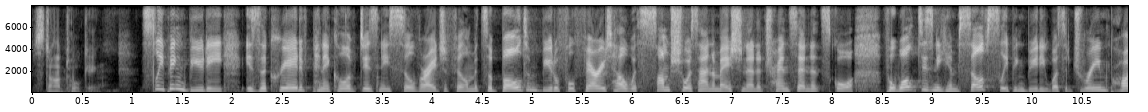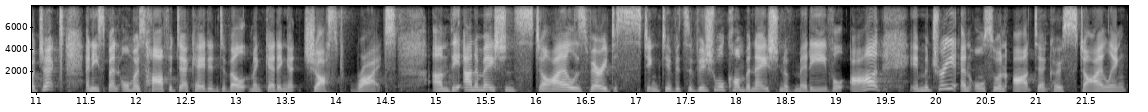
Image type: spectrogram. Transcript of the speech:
start talking. Sleeping Beauty is the creative pinnacle of Disney's Silver Age of film. It's a bold and beautiful fairy tale with sumptuous animation and a transcendent score. For Walt Disney himself, Sleeping Beauty was a dream project, and he spent almost half a decade in development getting it just right. Um, the animation style is very distinctive. It's a visual combination of medieval art, imagery, and also an Art Deco styling.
